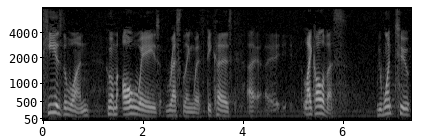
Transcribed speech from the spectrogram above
he is the one who I'm always wrestling with because uh, like all of us, we want to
